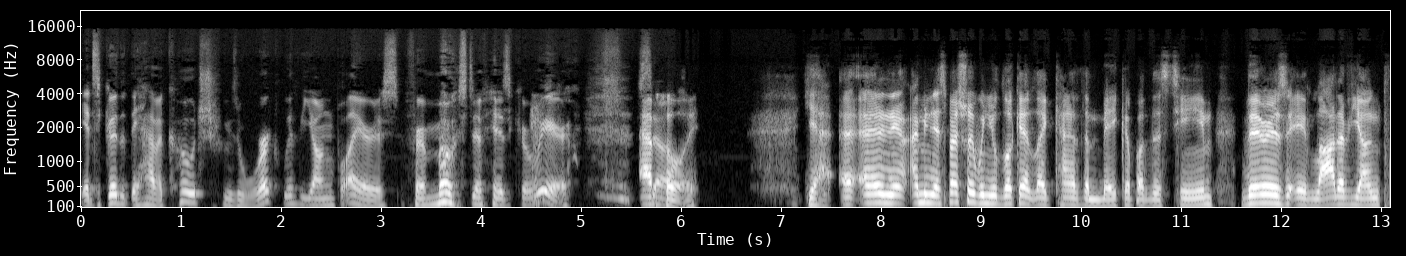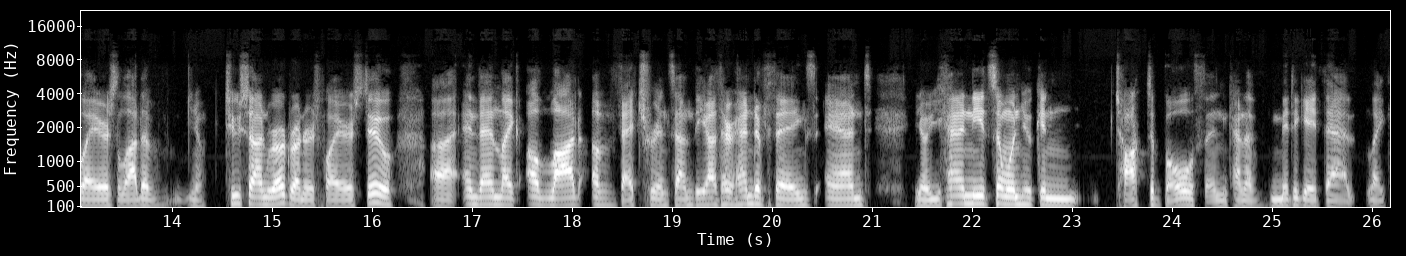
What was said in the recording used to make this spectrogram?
it's good that they have a coach who's worked with young players for most of his career. Absolutely. So, yeah, and I mean, especially when you look at like kind of the makeup of this team, there is a lot of young players, a lot of you know Tucson Roadrunners players too, uh, and then like a lot of veterans on the other end of things, and you know you kind of need someone who can talk to both and kind of mitigate that. Like,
